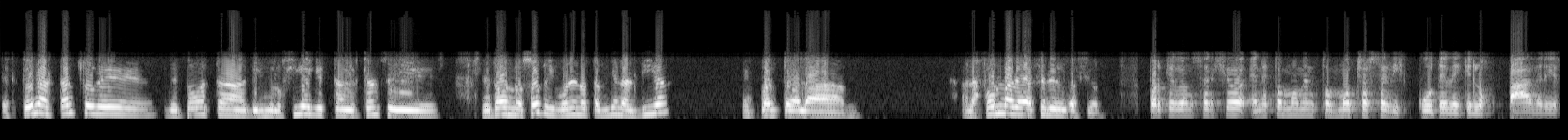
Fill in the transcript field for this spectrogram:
estén al tanto de, de toda esta tecnología que está al alcance de, de todos nosotros y ponernos también al día en cuanto a la a la forma de hacer educación. Porque, don Sergio, en estos momentos mucho se discute de que los padres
